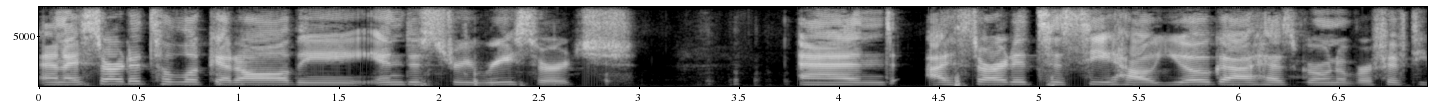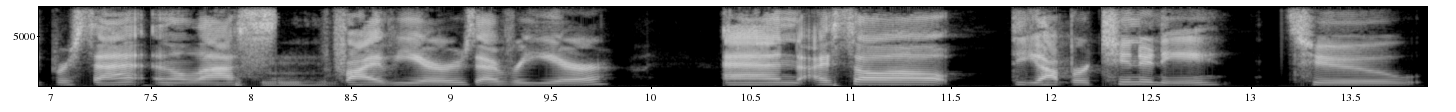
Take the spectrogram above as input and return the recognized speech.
And I started to look at all the industry research and I started to see how yoga has grown over 50% in the last mm. five years, every year. And I saw the opportunity to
